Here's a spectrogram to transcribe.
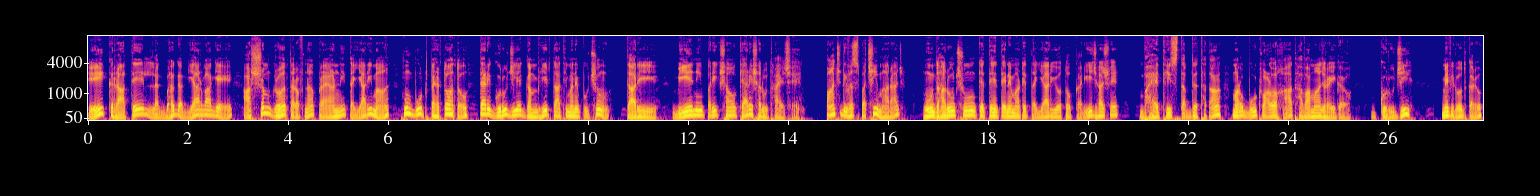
એક રાતે લગભગ અગિયાર વાગે આશ્રમ ગૃહ તરફના પ્રયાણની તૈયારીમાં હું બૂટ પહેરતો હતો ત્યારે ગુરુજીએ ગંભીરતાથી મને પૂછ્યું, તારી બીએની પરીક્ષાઓ ક્યારે શરૂ થાય છે? પાંચ દિવસ પછી, મહારાજ. હું ધારું છું કે તે તેને માટે તૈયારીઓ તો કરી જ હશે. ભયથી સ્તબ્ધ થતાં મારો બૂટવાળો હાથ હવામાં જ રહી ગયો. ગુરુજી, મેં વિરોધ કર્યો.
